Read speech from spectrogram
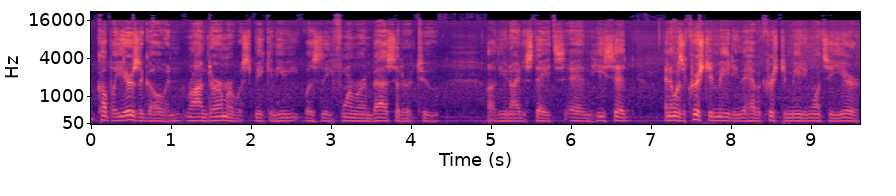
a couple of years ago and ron dermer was speaking. He was the former ambassador to uh, the united states. And he said and it was a christian meeting. They have a christian meeting once a year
